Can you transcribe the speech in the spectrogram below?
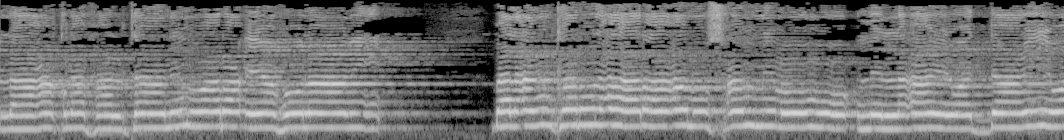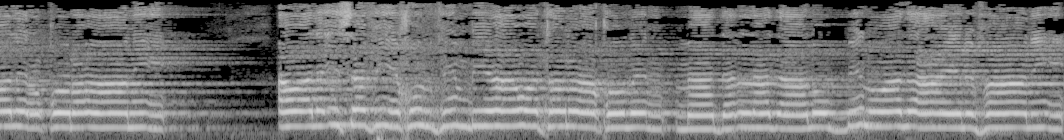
لا عقل فلتان ورأي فلان. بل أنكروا الآراء نصحا منهم لله والداعي وللقرآن. أوليس في خلف بها وتناقض؟ ما دل ذا لب وذا عرفان.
